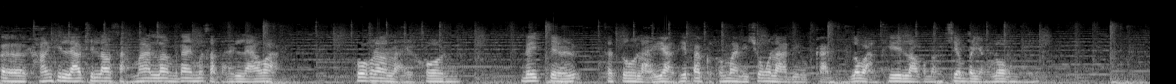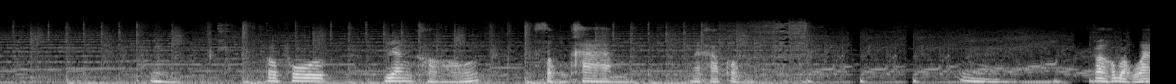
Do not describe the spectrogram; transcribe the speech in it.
เออครั้งที่แล้วที่เราสามารถเล่ามาได้เมื่อสัปดาห์ที่แล้วอะ่ะ พวกเราหลายคนได้เจอศัตรูหลายอย่างที่ปรากฏเข้ามาในช่วงเวลาเดียวกัน ระหว่างที่เรากำลังเชื่อมไปยังโลกนี้ก็พูดเรื่องของสงครามนะครับผมก็เขาบอกว่า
